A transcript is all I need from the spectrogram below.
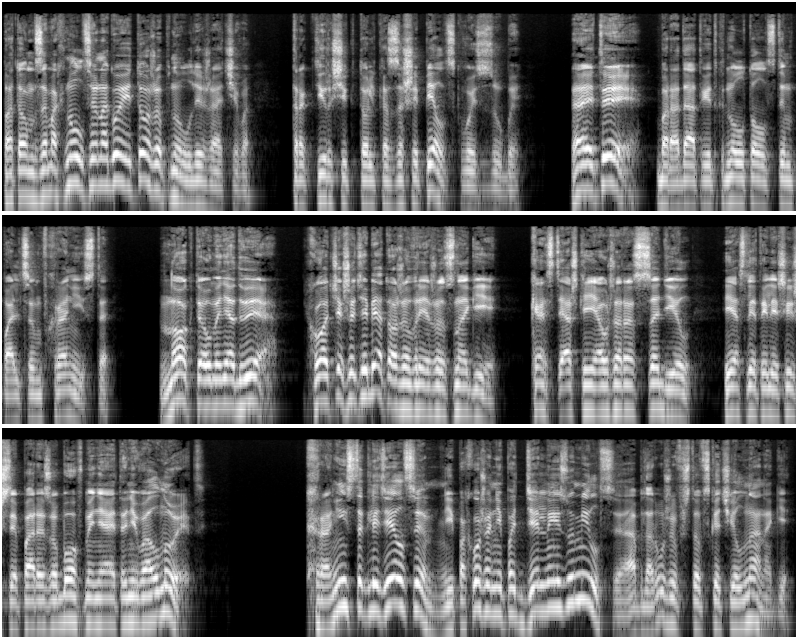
Потом замахнулся ногой и тоже пнул лежачего. Трактирщик только зашипел сквозь зубы. «Эй ты!» – бородатый ткнул толстым пальцем в хрониста. «Ног-то у меня две. Хочешь, и тебе тоже врежу с ноги? Костяшки я уже рассадил. Если ты лишишься пары зубов, меня это не волнует». Хронист огляделся и, похоже, неподдельно изумился, обнаружив, что вскочил на ноги.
